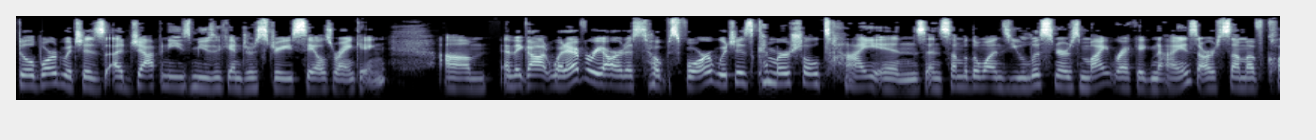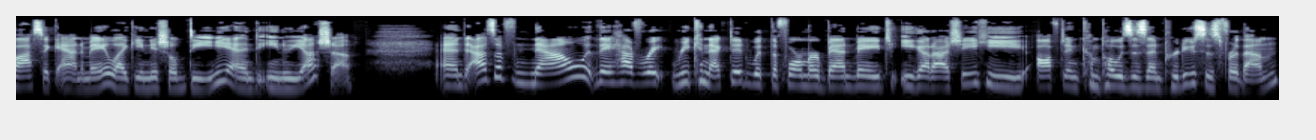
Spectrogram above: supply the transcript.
Billboard which is a Japanese music industry sales ranking. Um, and they got what every artist hopes for which is commercial tie-ins. And some of the ones you listeners might recognize are some of classic anime like Initial D and Inuyasha and as of now, they have re- reconnected with the former bandmate Igarashi. He often composes and produces for them.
